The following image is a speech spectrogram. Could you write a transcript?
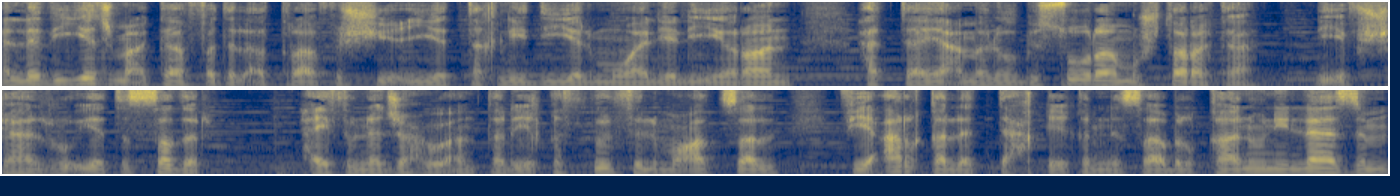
الذي يجمع كافة الأطراف الشيعية التقليدية الموالية لإيران حتى يعملوا بصورة مشتركة لإفشال رؤية الصدر حيث نجحوا عن طريق الثلث المعطل في عرقلة تحقيق النصاب القانوني اللازم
